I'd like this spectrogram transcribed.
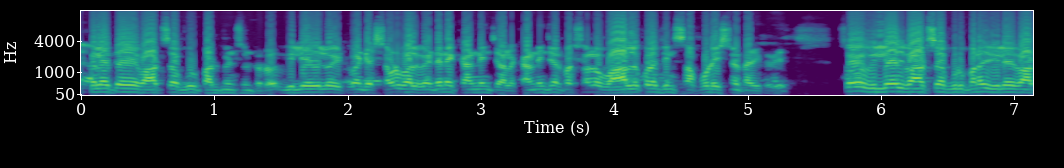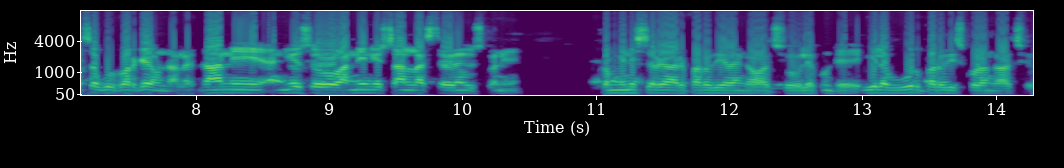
ఎవరైతే వాట్సాప్ గ్రూప్ అడ్మిన్స్ ఉంటారో విలేజ్లో ఇటువంటి వచ్చినప్పుడు వాళ్ళు వెంటనే ఖండించాలి. ఖండించిన పక్షంలో వాళ్ళు కూడా దీన్ని సపోర్ట్ చేసినట్టు అవుతుంది. సో విలేజ్ వాట్సాప్ గ్రూప్ అనేది విలేజ్ వాట్సాప్ గ్రూప్ వరకే ఉండాలి. దాన్ని న్యూస్ అన్ని న్యూస్ ఛానల్ వస్తే చూసుకొని ఒక మినిస్టర్ గారి పరువు తీయడం కావచ్చు లేకుంటే వీళ్ళ ఊరు పరువు తీసుకోవడం కావచ్చు.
